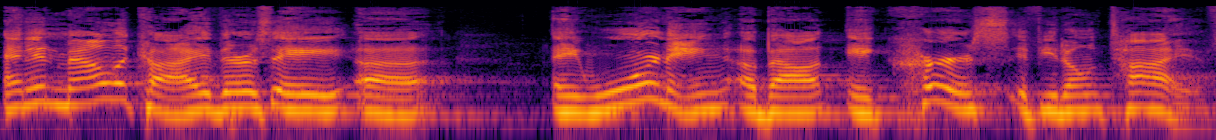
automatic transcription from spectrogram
And in Malachi, there's a, uh, a warning about a curse if you don't tithe.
